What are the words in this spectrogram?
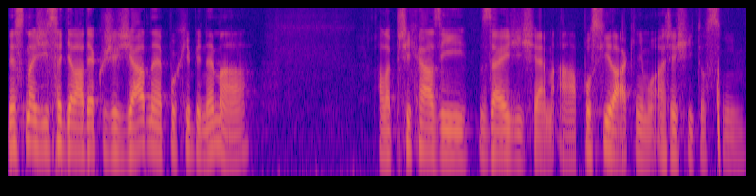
Nesnaží se dělat jako, že žádné pochyby nemá, ale přichází za Ježíšem a posílá k němu a řeší to s ním.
